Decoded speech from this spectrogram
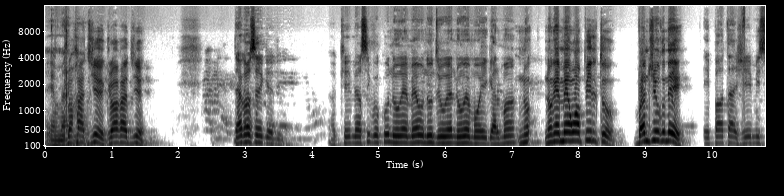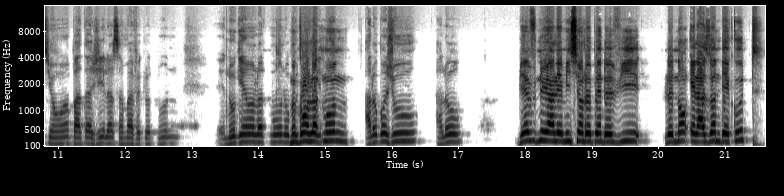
Amen. Gloire à Dieu. Gloire à Dieu. D'accord, c'est. Ok, merci beaucoup. Nous aimons, nous, nous également. Nous, nous remercions pile tout. Bonne journée. Et partager mission, hein, partager l'ensemble avec l'autre monde. Et nous gagnons l'autre monde. Nous avons l'autre monde. Allô, bonjour. Allô? Bienvenue à l'émission Le Pain de Vie. Le nom et la zone d'écoute.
